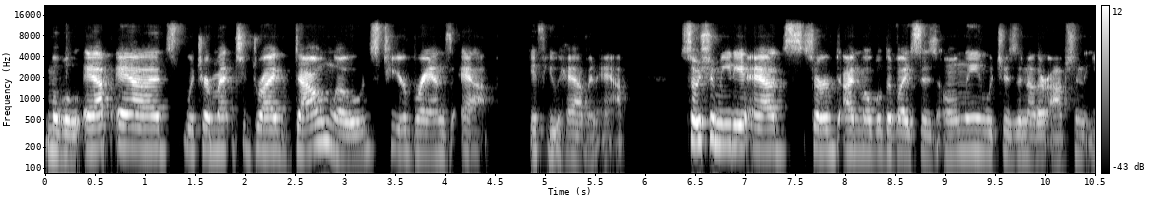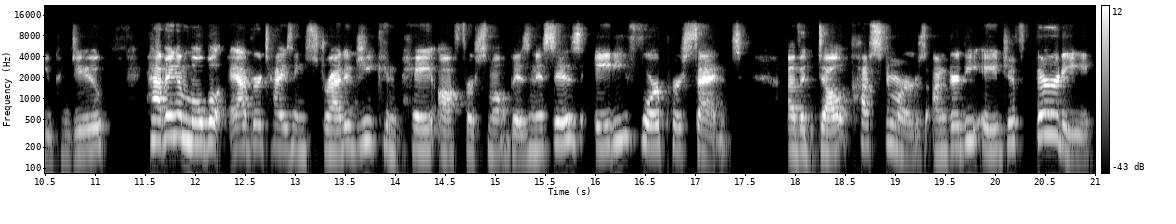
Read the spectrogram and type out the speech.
mobile app ads, which are meant to drive downloads to your brand's app if you have an app. Social media ads served on mobile devices only, which is another option that you can do. Having a mobile advertising strategy can pay off for small businesses. 84% of adult customers under the age of 30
